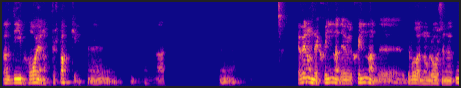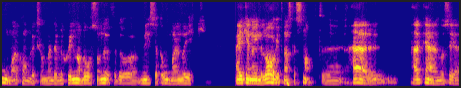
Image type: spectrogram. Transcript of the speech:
Aldib har ju en uppförsbacke. Eh, jag eh, jag vet inte om det är skillnad. Det är väl skillnad. Eh, det var några år sedan när Omar kom liksom, men det är väl skillnad då som nu, för då minns jag att Omar ändå gick. Han gick ändå in i laget ganska snabbt. Eh, här, här kan jag ändå se.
